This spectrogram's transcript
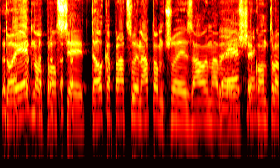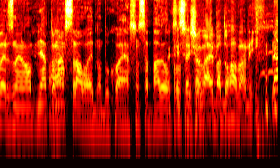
To je jedno proste, telka pracuje na tom, čo je zaujímavé, No, ešte kontroverzné, no mňa to A. nasralo jednoducho a ja som sa bavil Tak si sa proste išiel tam- najba do Havany. No,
